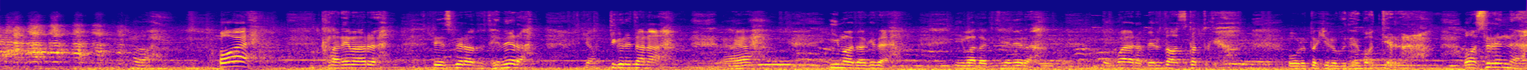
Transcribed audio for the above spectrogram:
おい金丸デスペラードてめえらやってくれたなああ今だけだよ今だけてめえらお前らベルト預かっとけよ俺とヒロムで奪ってやるから忘れんなよ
